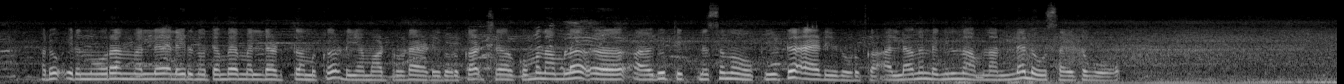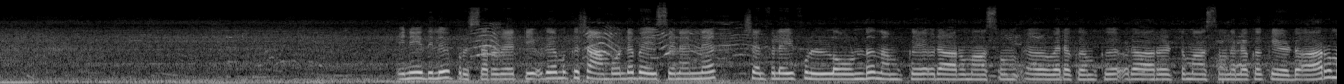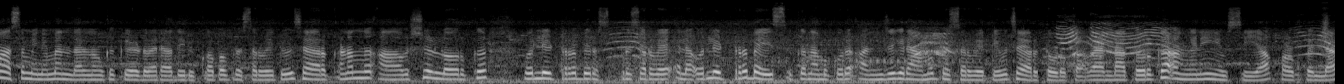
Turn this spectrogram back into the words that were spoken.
ഒരു ഇരുന്നൂറ് എം എൽ അല്ലെങ്കിൽ ഇരുന്നൂറ്റമ്പത് എം എല്ലിന്റെ അടുത്ത് നമുക്ക് ഡി എം വാട്ടറൂടെ ആഡ് ചെയ്ത് കൊടുക്കുക ചേർക്കുമ്പോൾ നമ്മൾ ആ ഒരു തിക്നെസ് നോക്കിയിട്ട് ആഡ് ചെയ്ത് കൊടുക്കുക അല്ലാന്നുണ്ടെങ്കിൽ നല്ല ലൂസായിട്ട് പോകും. ഇനി ഇതിൽ പ്രിസർവേറ്റീവ് ഇത് നമുക്ക് ഷാമ്പൂവിന്റെ ബേസിന് തന്നെ ഷെൽഫ് ലൈഫ് ഉള്ളതുകൊണ്ട് നമുക്ക് ഒരു ആറ് മാസം വരെയൊക്കെ നമുക്ക് ഒരു ആറ് എട്ട് മാസം മുതലൊക്കെ കേട് ആറ് മാസം മിനിമം എന്തായാലും നമുക്ക് കേട് വരാതിരിക്കും. അപ്പോൾ പ്രിസർവേറ്റീവ് ചേർക്കണം എന്ന് ആവശ്യമുള്ളവർക്ക് ഒരു ലിറ്റർ പ്രിസർവേ അല്ല ഒരു ലിറ്റർ ബേസിക്ക് നമുക്കൊരു അഞ്ച് ഗ്രാം പ്രിസർവേറ്റീവ് ചേർത്ത് കൊടുക്കാം. വേണ്ടാത്തവർക്ക് അങ്ങനെ യൂസ് ചെയ്യാം. കുഴപ്പമില്ല.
